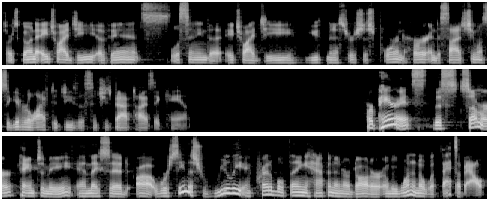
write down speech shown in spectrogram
starts going to HYG events, listening to HYG youth ministers just pour into her, and decides she wants to give her life to Jesus, and she's baptized at camp. Her parents this summer came to me and they said, uh, We're seeing this really incredible thing happen in our daughter, and we want to know what that's about.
